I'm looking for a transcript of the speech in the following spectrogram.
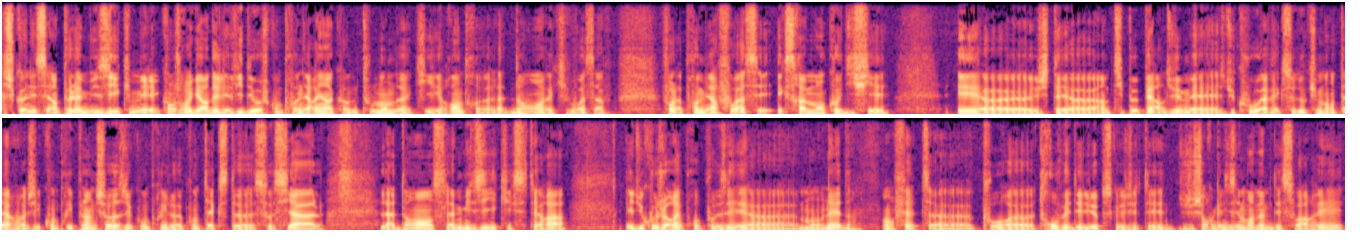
Je connaissais un peu la musique, mais quand je regardais les vidéos, je comprenais rien. Comme tout le monde euh, qui rentre euh, là-dedans, et qui voit ça pour la première fois, c'est extrêmement codifié. Et euh, j'étais euh, un petit peu perdu, mais du coup, avec ce documentaire, j'ai compris plein de choses. J'ai compris le contexte euh, social, la danse, la musique, etc. Et du coup, je leur ai proposé euh, mon aide, en fait, euh, pour euh, trouver des lieux, parce que j'organisais moi-même des soirées,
